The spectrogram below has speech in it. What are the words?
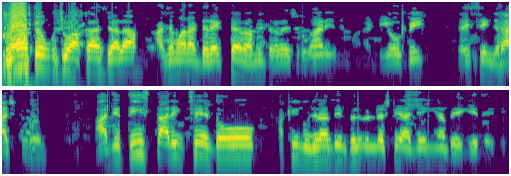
નમસ્તે હું છું આકાશ ઝાલા આજે મારા ડિરેક્ટર અમિત રમેશ રૂઘાણી અને મારા ડીઓપી જયસિંહ રાજપુરોહિત આજે ત્રીસ તારીખ છે તો આખી ગુજરાતી ફિલ્મ ઇન્ડસ્ટ્રી આજે અહીંયા ભેગી થઈ હતી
